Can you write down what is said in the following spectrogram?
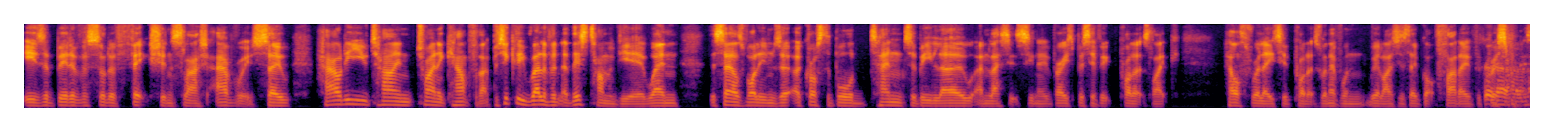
is a bit of a sort of fiction slash average. So how do you try and try and account for that, particularly relevant at this time of year when the sales volumes across the board tend to be low unless it's you know very specific products like health related products when everyone realizes they've got fat over Christmas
